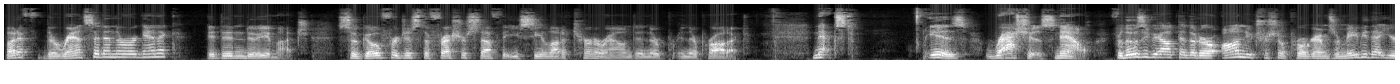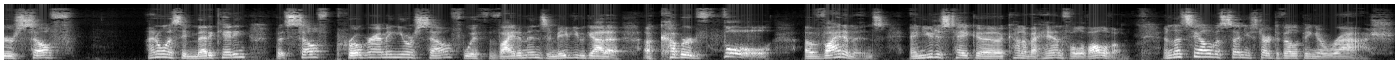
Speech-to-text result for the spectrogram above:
but if they're rancid and they're organic, it didn't do you much. So go for just the fresher stuff that you see a lot of turnaround in their in their product. Next is rashes. Now, for those of you out there that are on nutritional programs or maybe that you're self I don't want to say medicating, but self-programming yourself with vitamins and maybe you've got a, a cupboard full of vitamins and you just take a kind of a handful of all of them. And let's say all of a sudden you start developing a rash.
